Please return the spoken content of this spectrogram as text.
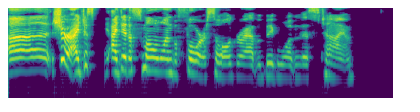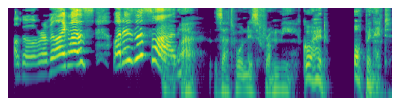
uh, sure. I just I did a small one before, so I'll grab a big one this time. I'll go over and be like, "What's what is this Oh, one?" uh, that one is from me. Go ahead, open it.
